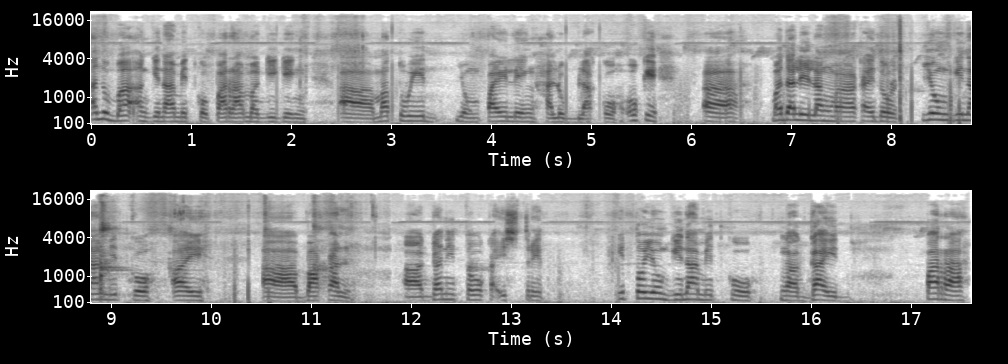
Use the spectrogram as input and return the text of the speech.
ano ba ang ginamit ko para magiging ah, matuwid yung piling hollow block ko? Okay, ah, madali lang mga kaidol. Yung ginamit ko ay ah, bakal. Ah, ganito ka-straight. Ito yung ginamit ko nga guide para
